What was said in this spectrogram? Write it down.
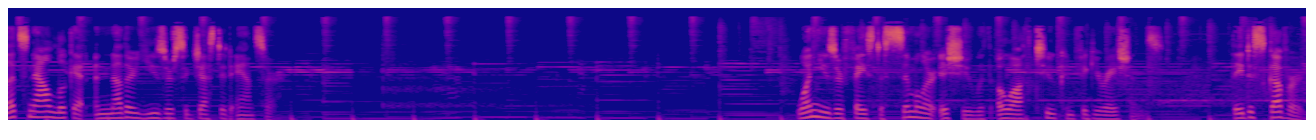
Let's now look at another user-suggested answer. One user faced a similar issue with OAuth 2 configurations. They discovered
